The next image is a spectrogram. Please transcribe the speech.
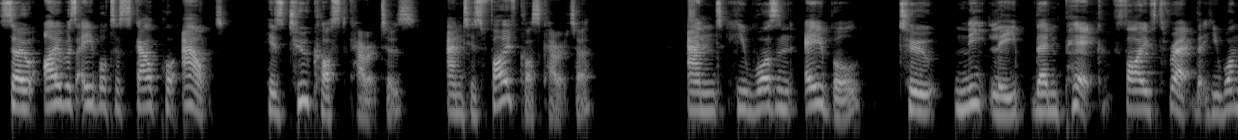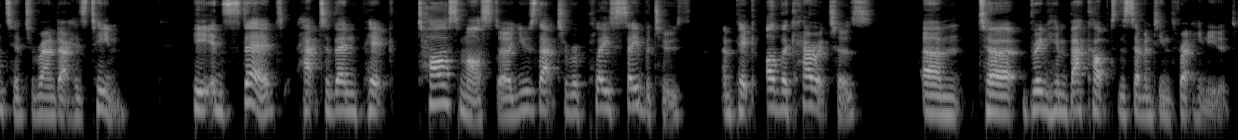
So I was able to scalpel out his two cost characters and his five cost character. And he wasn't able to neatly then pick five threat that he wanted to round out his team. He instead had to then pick Taskmaster, use that to replace Sabretooth, and pick other characters um, to bring him back up to the 17 threat he needed.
